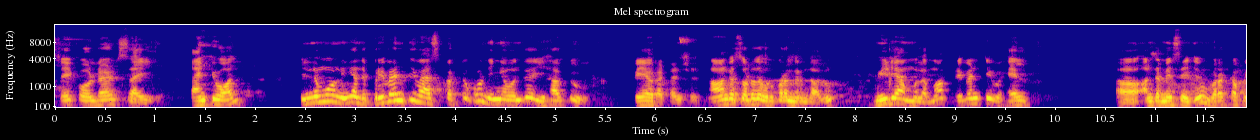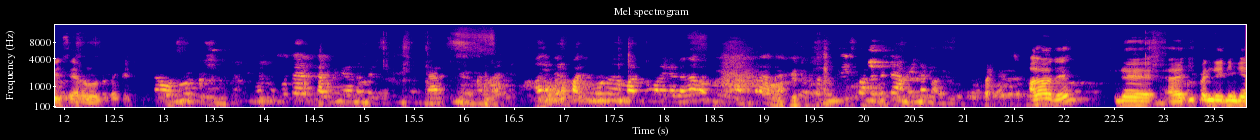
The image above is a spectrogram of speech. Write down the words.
stakeholders I thank you all இன்னமும் நீங்க அந்த ப்ரிவென்டிவ் ஆஸ்பெக்ட்டுக்கும் நீங்க வந்து you have to pay our attention நாங்க சொல்றது ஒரு புறம் இருந்தாலும் மீடியா மூலமா ப்ரிவென்டிவ் ஹெல்த் அந்த மெசேஜும் உறக்க போய் சேரணுன்றதை கேட்டு? அதாவது இந்த இப்போ இப்ப இந்த நீங்க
